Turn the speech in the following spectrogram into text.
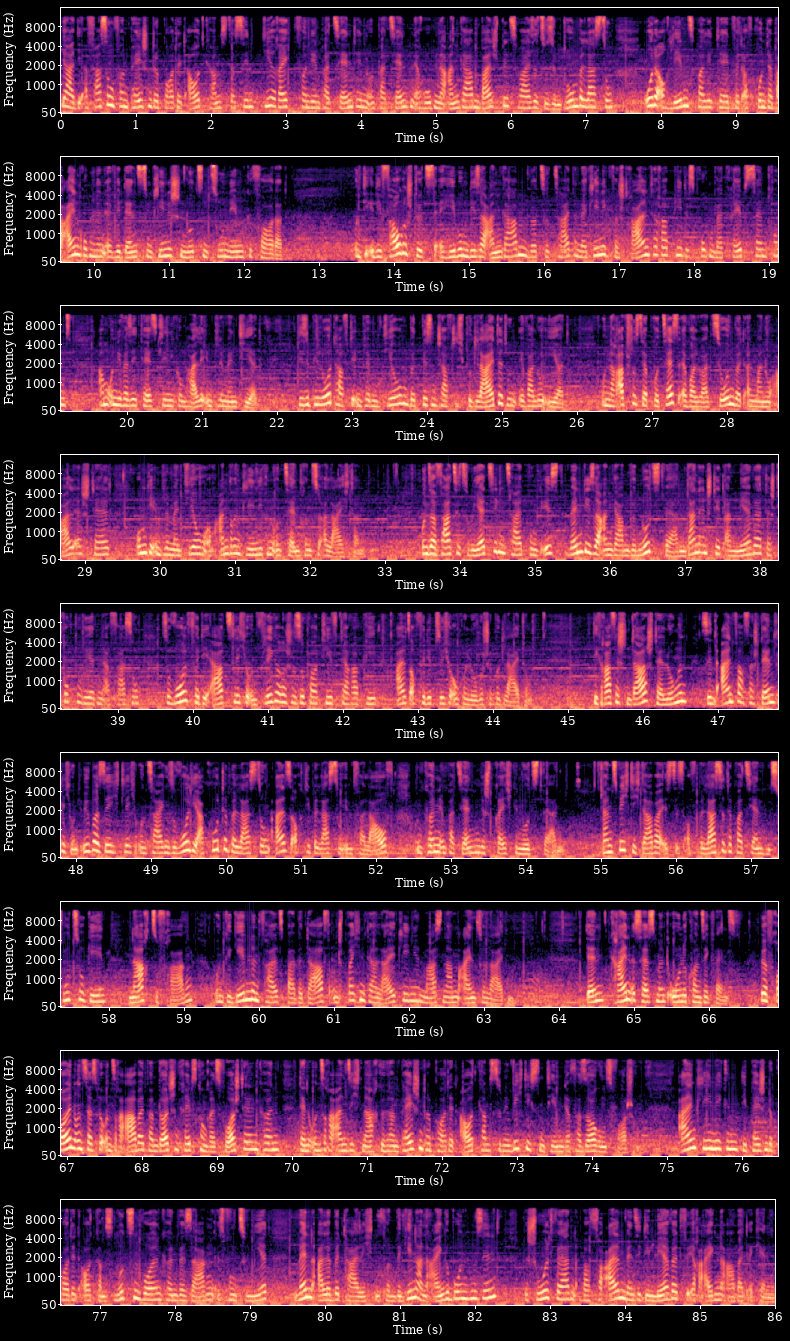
Ja, die Erfassung von Patient-Reported Outcomes, das sind direkt von den Patientinnen und Patienten erhobene Angaben, beispielsweise zur Symptombelastung oder auch Lebensqualität, wird aufgrund der beeindruckenden Evidenz zum klinischen Nutzen zunehmend gefordert. Und die EDV-gestützte Erhebung dieser Angaben wird zurzeit in der Klinik für Strahlentherapie des Bruckenberg Krebszentrums am Universitätsklinikum Halle implementiert. Diese pilothafte Implementierung wird wissenschaftlich begleitet und evaluiert. Und nach Abschluss der Prozessevaluation wird ein Manual erstellt, um die Implementierung auch anderen Kliniken und Zentren zu erleichtern. Unser Fazit zum jetzigen Zeitpunkt ist, wenn diese Angaben genutzt werden, dann entsteht ein Mehrwert der strukturierten Erfassung sowohl für die ärztliche und pflegerische Supportivtherapie als auch für die psychoonkologische Begleitung. Die grafischen Darstellungen sind einfach verständlich und übersichtlich und zeigen sowohl die akute Belastung als auch die Belastung im Verlauf und können im Patientengespräch genutzt werden. Ganz wichtig dabei ist es, auf belastete Patienten zuzugehen, nachzufragen und gegebenenfalls bei Bedarf entsprechend der Leitlinien Maßnahmen einzuleiten. Denn kein Assessment ohne Konsequenz. Wir freuen uns, dass wir unsere Arbeit beim Deutschen Krebskongress vorstellen können, denn unserer Ansicht nach gehören Patient-Reported Outcomes zu den wichtigsten Themen der Versorgungsforschung. Allen Kliniken, die Patient-Reported Outcomes nutzen wollen, können wir sagen, es funktioniert, wenn alle Beteiligten von Beginn an eingebunden sind, geschult werden, aber vor allem, wenn sie den Mehrwert für ihre eigene Arbeit erkennen.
